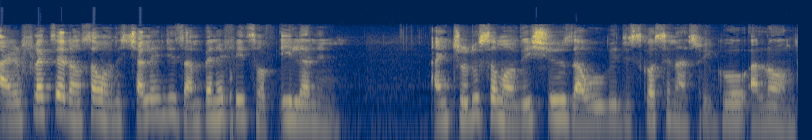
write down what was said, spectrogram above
I reflected on some of the challenges and benefits of e learning. I introduced some of the issues that we'll be discussing as we go along.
